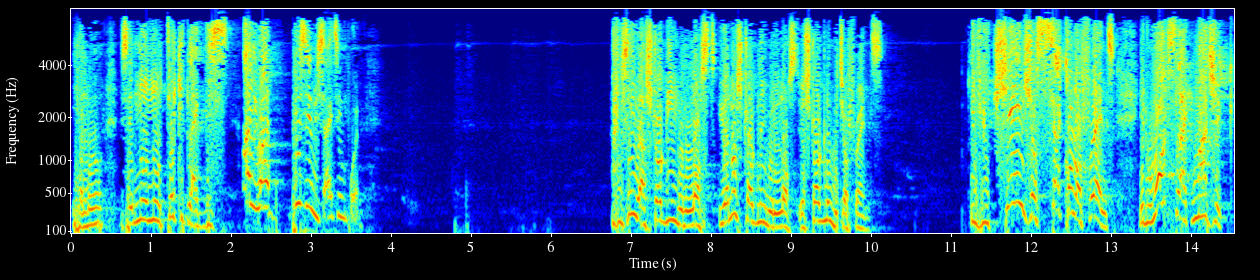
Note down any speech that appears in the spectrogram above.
hello. You say, no, no, take it like this. And you are busy reciting poem. I'm saying you are struggling with lust. You are not struggling with lust. You're struggling with your friends. If you change your circle of friends, it works like magic.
